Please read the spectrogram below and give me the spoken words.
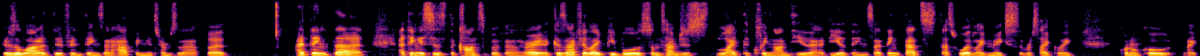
There's a lot of different things that are happening in terms of that, but I think that I think it's just the concept of it, right? Because I feel like people sometimes just like to cling on to the idea of things. I think that's that's what like makes the recycling quote unquote like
